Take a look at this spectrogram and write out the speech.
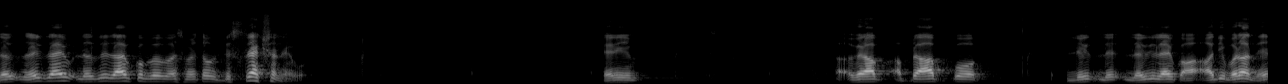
لگژری لائف کو میں سمجھتا ہوں ڈسٹریکشن ہے وہ یعنی اگر آپ اپنے آپ کو لگژری لائف کو عادی بنا دیں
